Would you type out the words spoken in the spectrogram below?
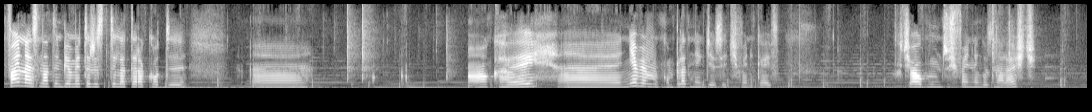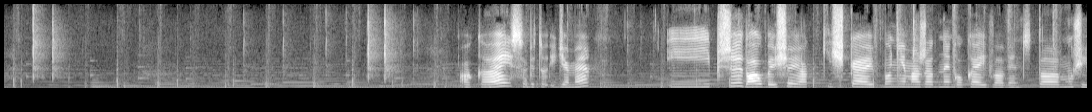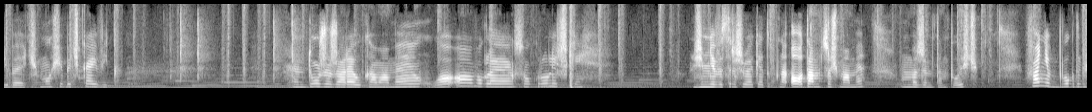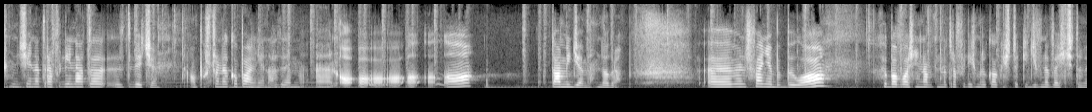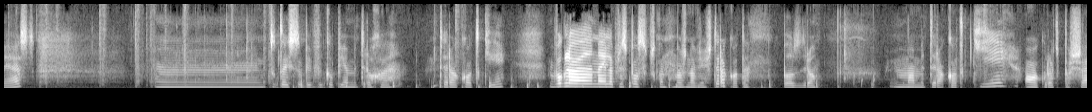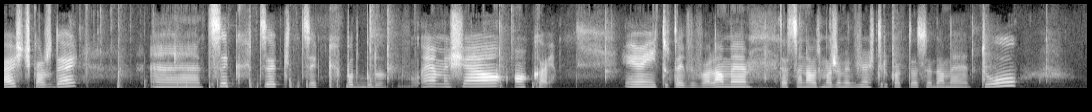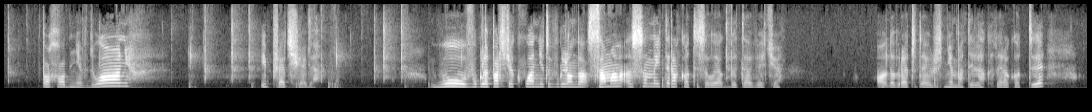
Fajne jest na tym biomie też jest tyle terakoty. Eee, Okej. Eee, nie wiem kompletnie, gdzie jest jakiś fajny cave. Chciałbym coś fajnego znaleźć. Okej, sobie tu idziemy. I przydałby się jakiś cave, bo nie ma żadnego cave'a, więc to musi być. Musi być cave'ik. Dużo żarełka mamy. Ło, o, w ogóle są króliczki. Że mnie wystraszyło, jak ja tu... pnę- O, tam coś mamy. Możemy tam pójść. Fajnie by było, gdybyśmy dzisiaj natrafili na te, wiecie, opuszczone kopalnie na tym... e, O, o, o, o, o, o, o. Tam idziemy, dobra. E, więc fajnie by było. Chyba właśnie nawet natrafiliśmy, tylko jakieś takie dziwne wejście tam jest. Mm, tutaj sobie wykopiemy trochę terakotki. W ogóle najlepszy sposób, skąd można wziąć terakotę. Pozdro. Mamy terakotki. O, akurat po 6 każdej. E, cyk, cyk, cyk. Podbudowujemy się. Okej. I tutaj wywalamy. Te co nawet możemy wziąć, tylko te co damy tu pochodnie w dłoń i przed siebie. Wow, w ogóle patrzcie jak ładnie to wygląda. Sama, samej terakoty są jakby te, wiecie. O, dobra, tutaj już nie ma tyle terakoty,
